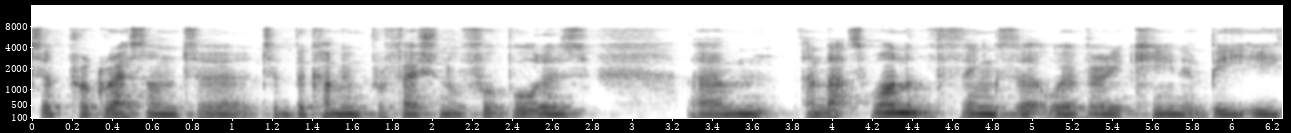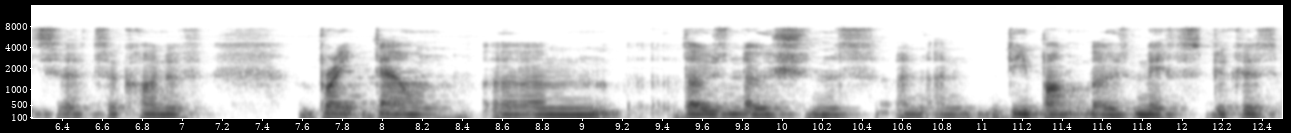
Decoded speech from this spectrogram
to progress on to, to becoming professional footballers? Um, and that's one of the things that we're very keen at BE to, to kind of break down um, those notions and, and, debunk those myths because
